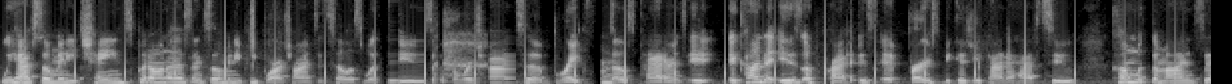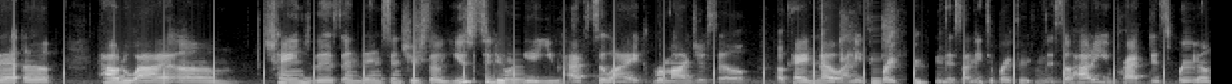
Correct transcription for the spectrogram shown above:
we have so many chains put on us and so many people are trying to tell us what to do. So when we're trying to break from those patterns, it, it kind of is a practice at first because you kind of have to come with the mindset of how do I um, change this? And then since you're so used to doing it, you have to like remind yourself, okay, no, I need to break free from this. I need to break free from this. So how do you practice freedom?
